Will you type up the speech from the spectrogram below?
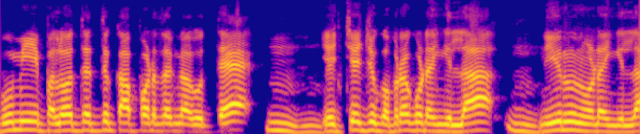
ಭೂಮಿ ಫಲವತ್ತತೆ ಕಾಪಾಡದಂಗ ಆಗುತ್ತೆ. ಹೆಚ್ಚೆಚ್ಚು ಗೊಬ್ಬರ ಕೊಡಂಗಿಲ್ಲ ನೀರು ನೋಡಂಗಿಲ್ಲ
